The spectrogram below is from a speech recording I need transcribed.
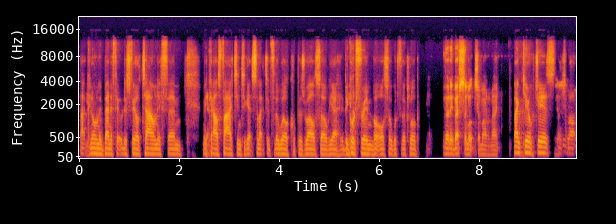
that can yeah. only benefit Huddersfield Town if um, Mikel's yeah. fighting to get selected for the World Cup as well. So yeah, it'd be good for him, but also good for the club. Very best of luck tomorrow, mate. Thank you. Cheers. Thanks a lot.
